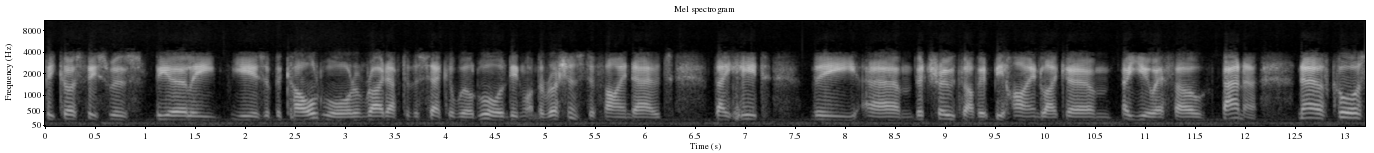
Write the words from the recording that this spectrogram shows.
because this was the early years of the Cold War and right after the Second World War, and didn't want the Russians to find out, they hid the um, the truth of it behind like um, a UFO banner. Now, of course,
